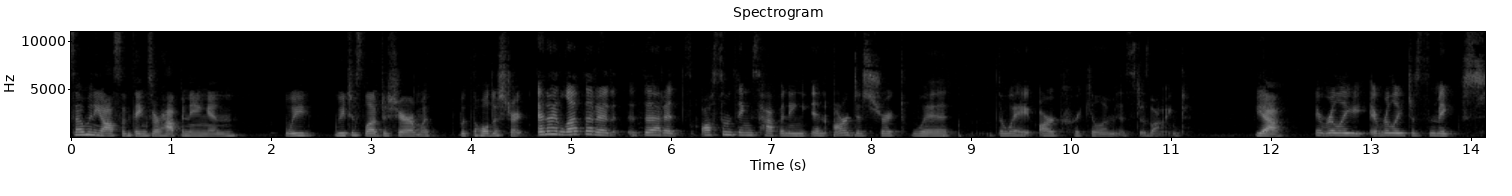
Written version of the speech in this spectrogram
so many awesome things are happening, and we we just love to share them with with the whole district. And I love that it that it's awesome things happening in our district with the way our curriculum is designed. Yeah, it really it really just makes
